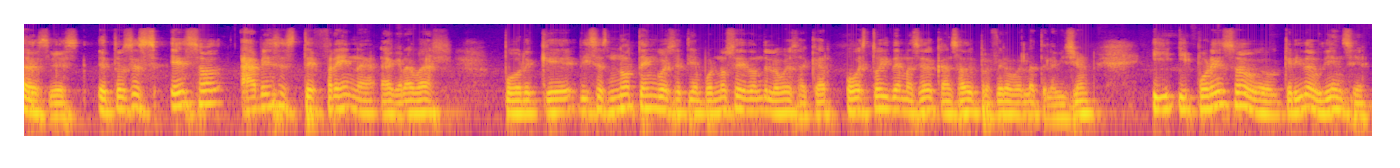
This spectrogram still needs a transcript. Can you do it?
Así es. Entonces, eso a veces te frena a grabar porque dices, no tengo ese tiempo, no sé de dónde lo voy a sacar, o estoy demasiado cansado y prefiero ver la televisión. Y, y por eso, querida audiencia,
